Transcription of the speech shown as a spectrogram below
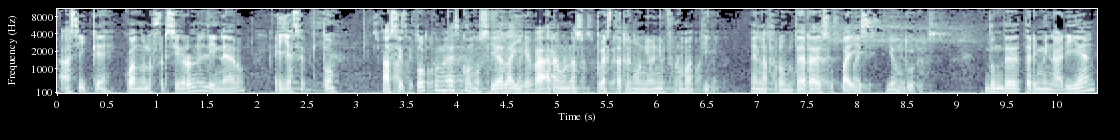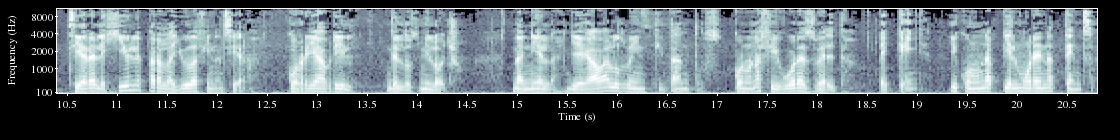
Así que, cuando le ofrecieron el dinero, ella aceptó. Aceptó que una desconocida la llevara a una supuesta reunión informativa en la frontera de su país y Honduras, donde determinarían si era elegible para la ayuda financiera. Corría abril del 2008. Daniela llegaba a los veintitantos, con una figura esbelta, pequeña y con una piel morena tensa,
